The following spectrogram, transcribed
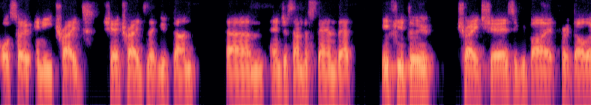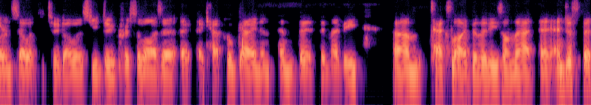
also any trades share trades that you've done, um, and just understand that if you do trade shares, if you buy it for a dollar and sell it for two dollars, you do crystallize a, a, a, capital gain, and and there, there may be um, tax liabilities on that, and, and, just the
